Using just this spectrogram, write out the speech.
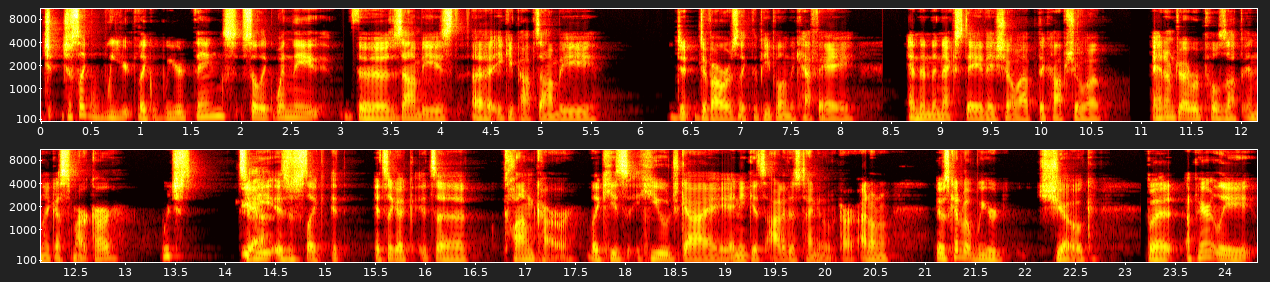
j- just like weird like weird things. So like when the the zombies uh Iggy Pop zombie d- devours like the people in the cafe and then the next day they show up, the cops show up. Adam Driver pulls up in like a smart car, which to Yeah. me is just like it it's like a it's a clown car. Like he's a huge guy and he gets out of this tiny little car. I don't know. It was kind of a weird joke, but apparently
